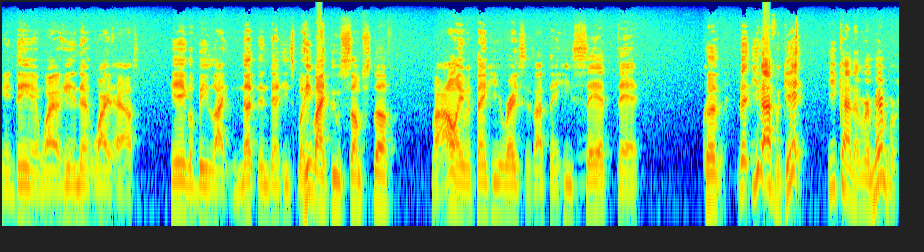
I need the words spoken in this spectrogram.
And then while he in that White House, he ain't gonna be like nothing that he's but he might do some stuff, but I don't even think he racist. I think he said that because you gotta forget, you gotta remember,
